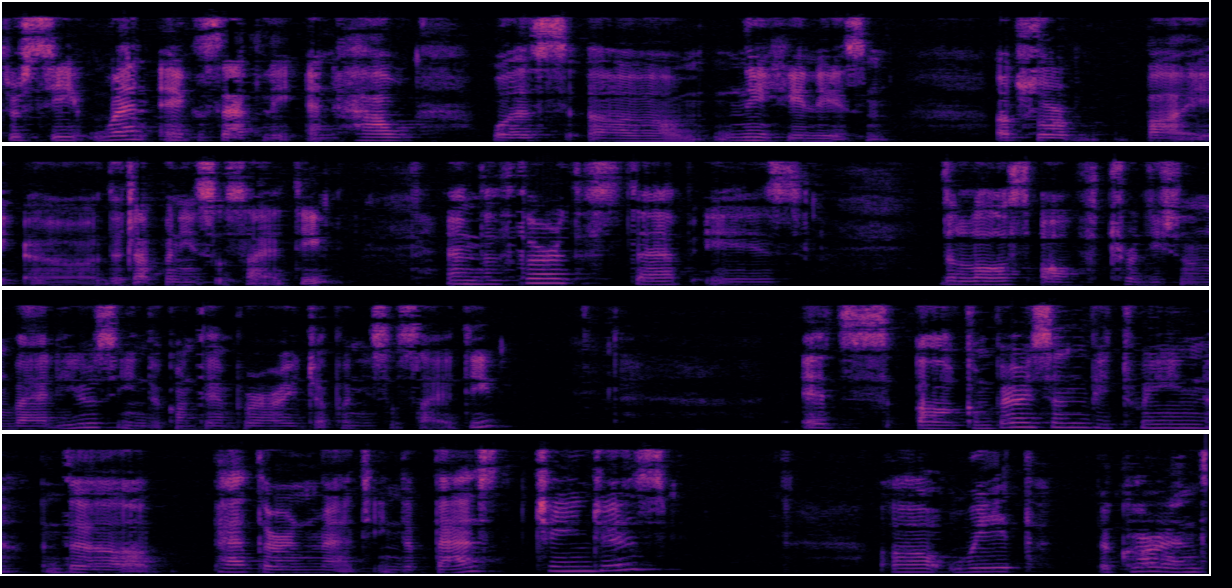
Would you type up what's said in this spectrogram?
to see when exactly and how was uh, nihilism absorbed by uh, the Japanese society. And the third step is the loss of traditional values in the contemporary Japanese society it's a comparison between the pattern met in the past changes uh, with the current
